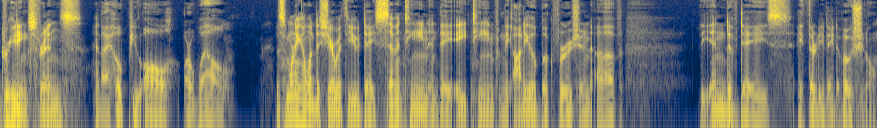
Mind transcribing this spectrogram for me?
Greetings, friends, and I hope you all are well. This morning I wanted to share with you day 17 and day 18 from the audiobook version of The End of Days, a 30 day devotional.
